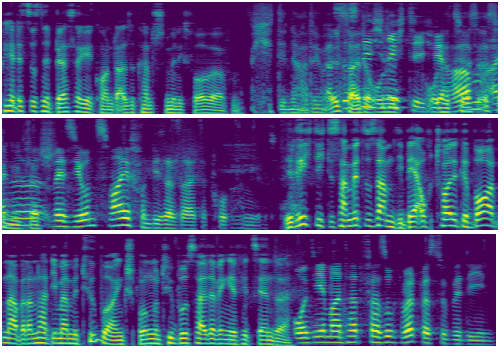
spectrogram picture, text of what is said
hättest es nicht besser gekonnt, also kannst du mir nichts vorwerfen. Ich hätte eine Das ist HTML-Seite nicht ohne, richtig. ohne Wir haben CSS eine hingeklatscht. Version 2 von dieser Seite programmiert. Richtig, das haben wir zusammen. Die wäre auch toll geworden, aber dann hat jemand mit Typo eingesprungen und Typo ist halt ein wenig effizienter. Und jemand hat versucht, WordPress zu bedienen.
